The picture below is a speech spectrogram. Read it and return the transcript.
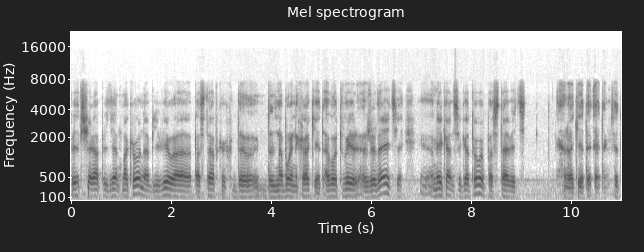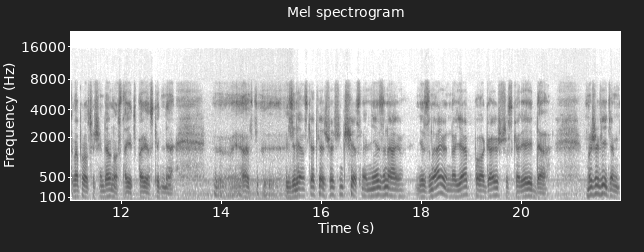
вчера президент Макрон объявил о поставках дальнобойных ракет. А вот вы ожидаете, американцы готовы поставить ракеты это? Это вопрос очень давно стоит в повестке дня. Э, Зеленский ответил очень честно, не знаю. Не знаю, но я полагаю, что скорее да. Мы же видим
